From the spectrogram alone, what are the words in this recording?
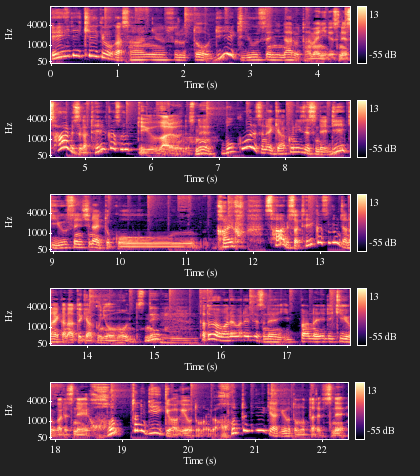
営利企業が参入すると利益優先になるためにですね、サービスが低下するって言われるんですね。僕はですね、逆にですね、利益優先しないとこう、介護、サービスは低下するんじゃないかなって逆に思うんですね。例えば我々ですね、一般の営利企業がですね、本当に利益を上げようと思えば、本当に利益を上げようと思ったらですね、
